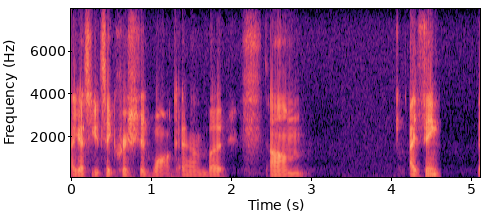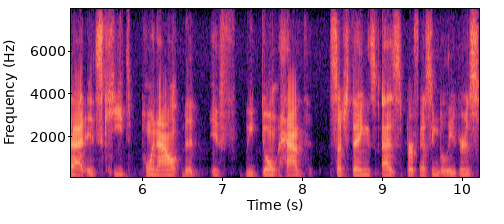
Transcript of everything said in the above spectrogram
I guess you could say, Christian walk. Um, but um, I think that it's key to point out that if we don't have such things as professing believers,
